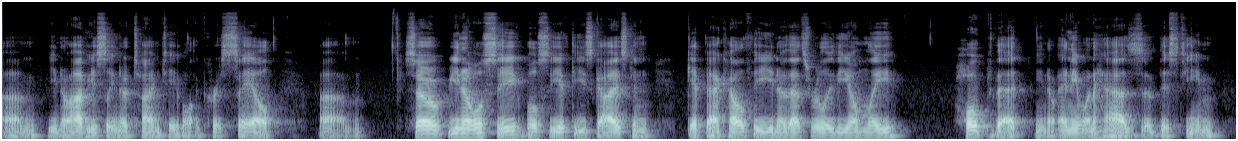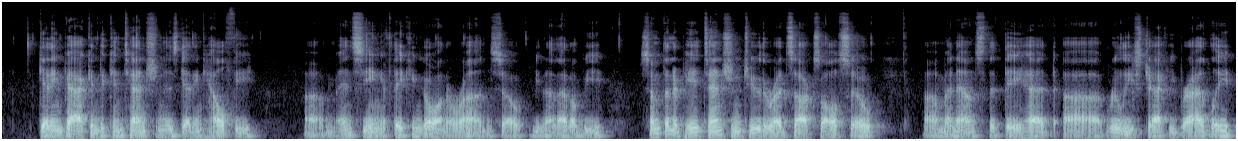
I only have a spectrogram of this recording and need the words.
Um, you know, obviously no timetable on Chris Sale. Um, so, you know, we'll see. We'll see if these guys can get back healthy. You know, that's really the only hope that, you know, anyone has of this team getting back into contention is getting healthy um, and seeing if they can go on a run. So, you know, that'll be something to pay attention to. The Red Sox also um, announced that they had uh, released Jackie Bradley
